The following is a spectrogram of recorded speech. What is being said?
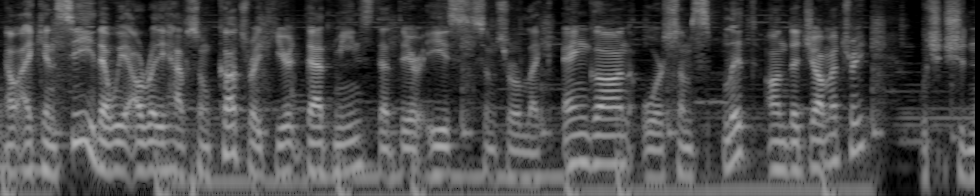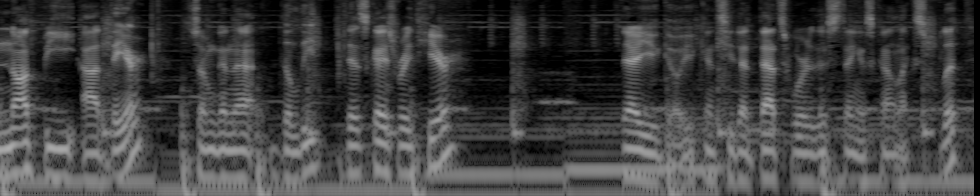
Now I can see that we already have some cuts right here. That means that there is some sort of like N-GON or some split on the geometry, which should not be uh, there. So I'm gonna delete this guys right here. There you go. You can see that that's where this thing is kind of like split.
